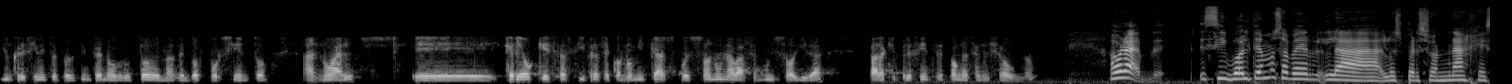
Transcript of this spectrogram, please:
y un crecimiento del Producto Interno Bruto de más del 2% anual. Eh, creo que esas cifras económicas pues son una base muy sólida para que el presidente se ponga a hacer un show, ¿no? Ahora, si volteamos a ver la, los personajes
